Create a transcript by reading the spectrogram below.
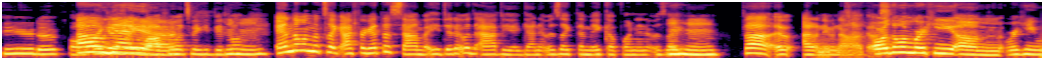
beautiful. Oh, like, it's, yeah, like yeah. And what's making you beautiful. Mhm, And the one that's like I forget the sound, but he did it with Abby again. It was like the makeup one, and it was like mhm. The it- I don't even know how it goes. Or the one where he um where he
